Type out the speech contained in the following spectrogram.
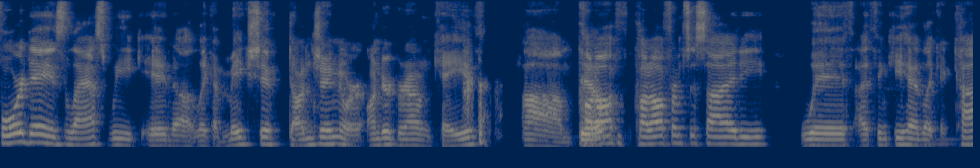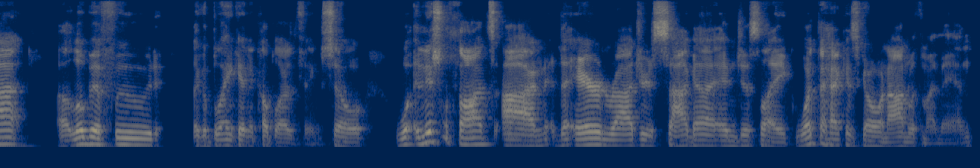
four days last week in uh, like a makeshift dungeon or underground cave um, cut off, cut off from society. With I think he had like a cot, a little bit of food, like a blanket, and a couple other things. So, what initial thoughts on the Aaron Rodgers saga and just like what the heck is going on with my man?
